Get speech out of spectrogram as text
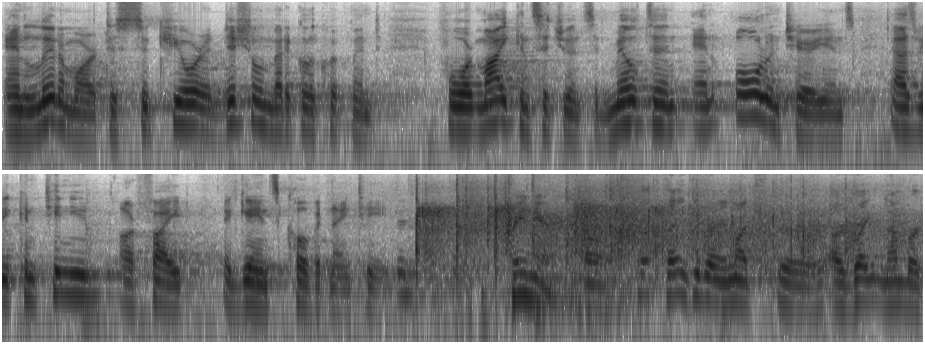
and Linamar to secure additional medical equipment for my constituents in Milton and all Ontarians as we continue our fight against COVID-19. Premier. Oh, Thank you very much to our great number.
